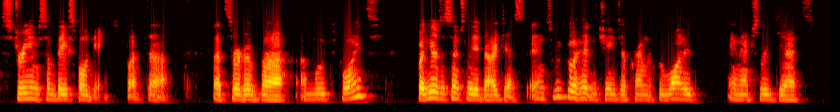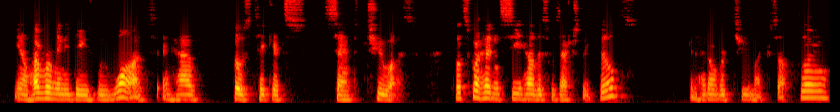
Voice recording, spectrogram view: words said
stream some baseball games. But uh, that's sort of uh, a moot point. But here's essentially a digest. And so we go ahead and change that parameter if we wanted and actually get, you know, however many days we want and have those tickets sent to us. Let's go ahead and see how this was actually built. I'm going to head over to Microsoft Flow.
